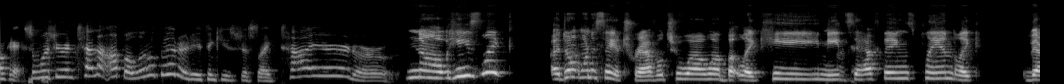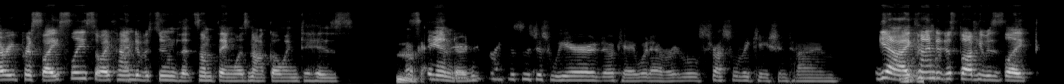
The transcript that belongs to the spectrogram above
Okay, so was your antenna up a little bit, or do you think he's just like tired, or no? He's like I don't want to say a travel chihuahua, but like he needs okay. to have things planned like very precisely. So I kind of assumed that something was not going to his. Hmm. Okay. Standard. Like this is just weird. Okay, whatever. A little stressful vacation time. Yeah, I kind of just thought he was like,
